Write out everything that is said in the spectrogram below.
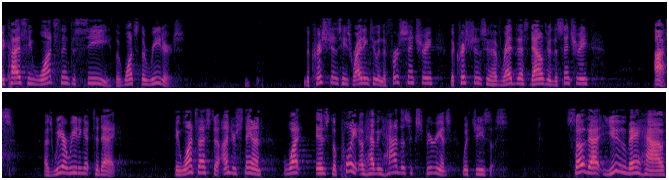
because he wants them to see, the, wants the readers, the Christians he's writing to in the first century, the Christians who have read this down through the century, us, as we are reading it today. He wants us to understand what is the point of having had this experience with Jesus. So that you may have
